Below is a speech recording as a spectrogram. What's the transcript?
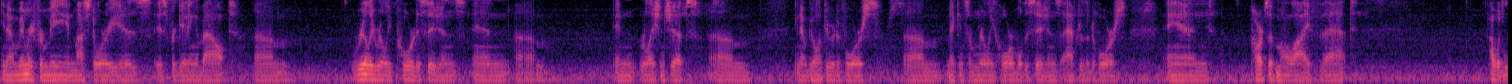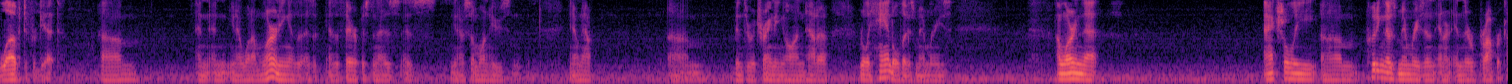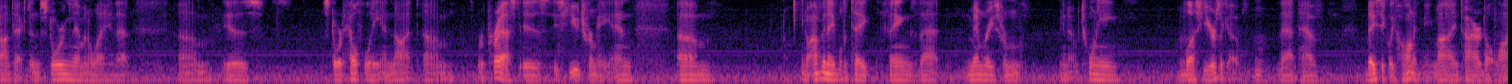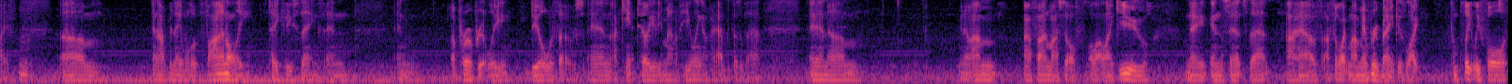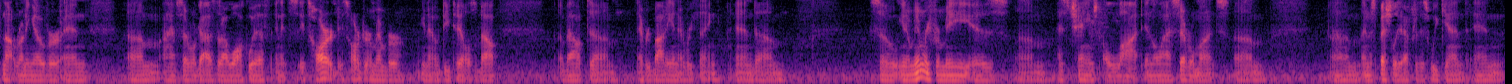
you know, memory for me and my story is is forgetting about um, really really poor decisions and um, in relationships. Um, you know, going through a divorce, um, making some really horrible decisions after the divorce, and parts of my life that I would love to forget. Um, and and you know what I'm learning as a, as a as a therapist and as as you know someone who's you know now um, been through a training on how to really handle those memories. I'm learning that actually um, putting those memories in, in, in their proper context and storing them in a way that um, is stored healthily and not um, repressed is is huge for me. And um, you know, I've been able to take things that memories from you know 20 Mm. plus years ago Mm. that have basically haunted me my entire adult life. Mm. Um, and I've been able to finally take these things and and appropriately deal with those. And I can't tell you the amount of healing I've had because of that. And um, you know, I'm I find myself a lot like you, Nate, in the sense that I have I feel like my memory bank is like completely full, if not running over, and um, I have several guys that I walk with, and it's it's hard it's hard to remember you know details about about um, everybody and everything, and um, so you know memory for me is um, has changed a lot in the last several months, um, um, and especially after this weekend, and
